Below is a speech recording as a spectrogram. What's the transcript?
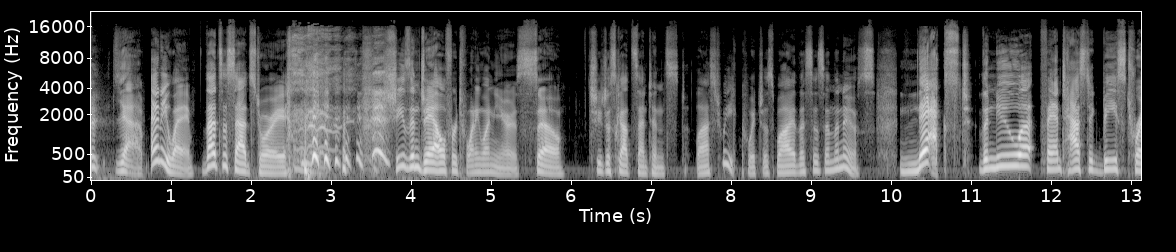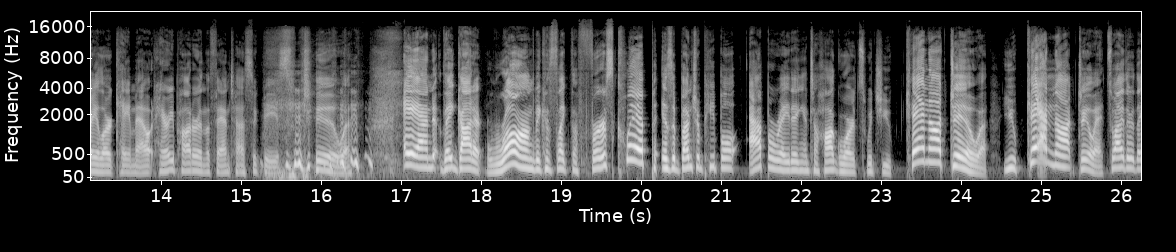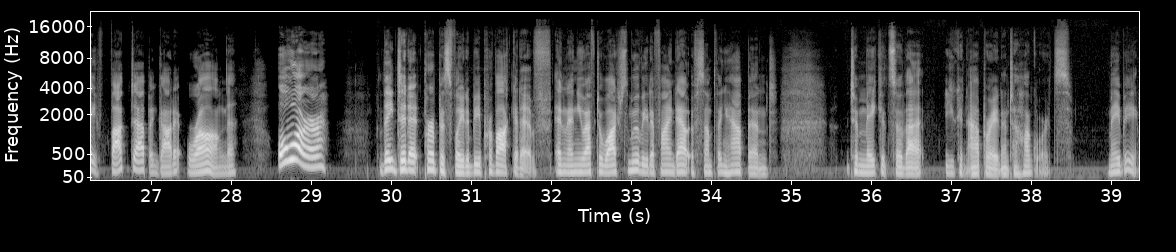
yeah. Anyway, that's a sad story. She's in jail for 21 years, so she just got sentenced last week, which is why this is in the news. Next, the new uh, Fantastic Beast trailer came out Harry Potter and the Fantastic Beast 2. and they got it wrong because, like, the first clip is a bunch of people apparating into Hogwarts, which you cannot do. You cannot do it. So either they fucked up and got it wrong, or they did it purposefully to be provocative. And then you have to watch the movie to find out if something happened to make it so that you can apparate into Hogwarts. Maybe.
